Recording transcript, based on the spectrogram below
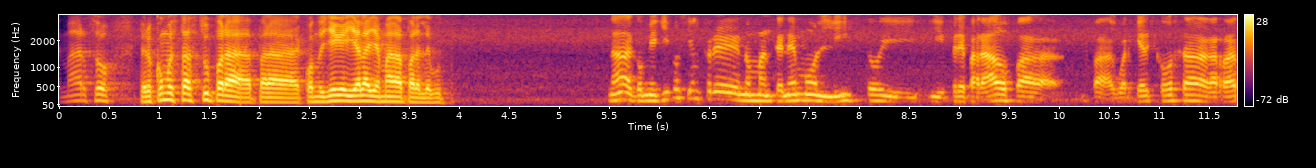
de marzo, pero ¿cómo estás tú para, para cuando llegue ya la llamada para el debut? Nada, con mi equipo siempre nos mantenemos listos y, preparados para cualquier cosa, agarrar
